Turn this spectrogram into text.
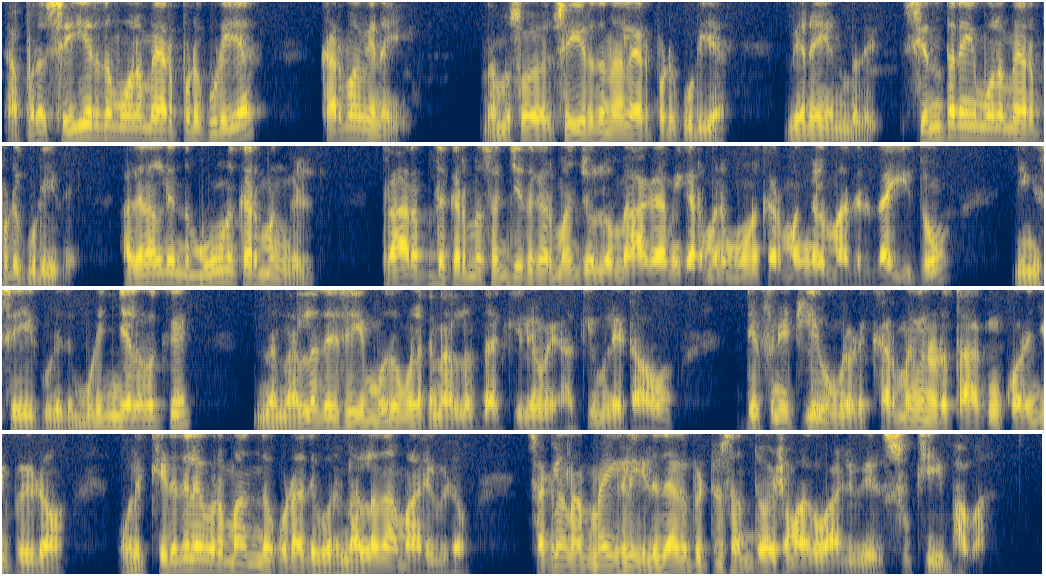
அப்புறம் செய்கிறது மூலமாக ஏற்படக்கூடிய கர்ம வினை நம்ம சொ செய்கிறதுனால ஏற்படக்கூடிய வினை என்பது. சிந்தனை மூலம் ஏற்படக்கூடியது. அதனால தான் இந்த மூணு கர்மங்கள் பிராரப்த கர்ம சஞ்சித கர்மன்னு சொல்லுவோம் ஆகாமி கர்மன்னு மூணு கர்மங்கள் மாதிரி தான் இதுவும் நீங்கள் செய்யக்கூடியது. முடிஞ்ச அளவுக்கு இந்த நல்லது செய்யும்போது உங்களுக்கு நல்லது அக்யூலே அக்யூமுலேட் ஆகும். டெஃபினெட்லி உங்களுடைய கர்மங்களோட தாக்கம் குறைஞ்சி போயிடும். உங்களுக்கு கெடுதலை உரமாக இருந்தக்கூடாது ஒரு நல்லதாக மாறிவிடும். சகல நன்மைகளை எளிதாக பெற்று சந்தோஷமாக வாழ்வீர். சுகி பவன்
